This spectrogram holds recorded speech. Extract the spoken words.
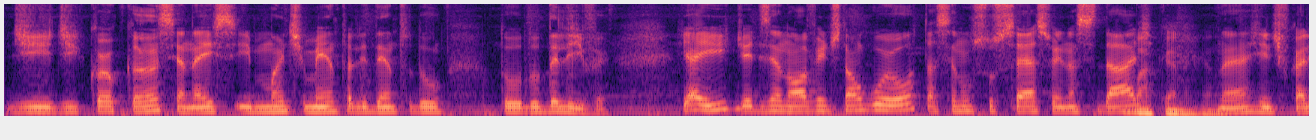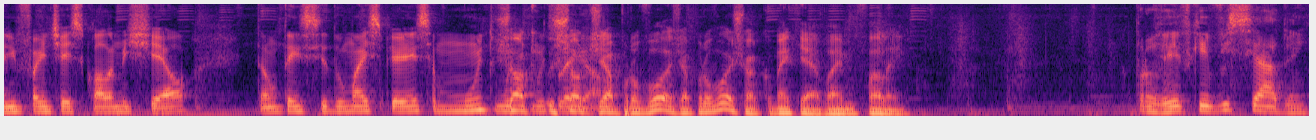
de, de crocância né, e, mantimento ali dentro do, do, do, delivery. E aí, dia 19 a gente inaugurou, tá sendo um sucesso aí na cidade. Bacana, cara. Né? A gente fica ali em frente à Escola Michel. Então tem sido uma experiência muito, muito, Choque, muito o legal. O Choque já provou? Já provou, Choque? Como é que é? Vai, me fala aí. Provei e fiquei viciado, hein?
